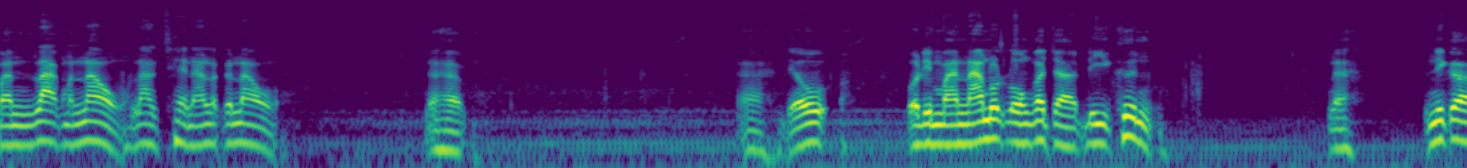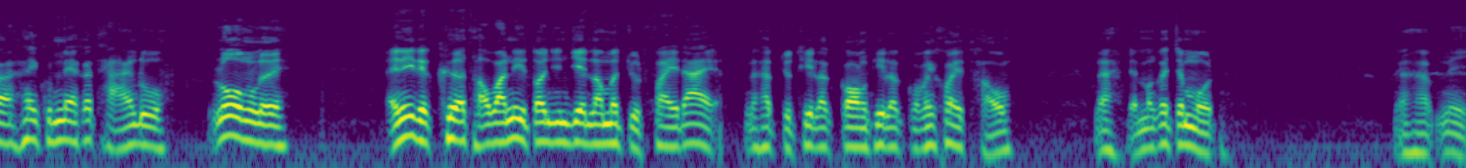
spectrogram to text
มันรากมันเน่ารากแช่น้ำแล้วก็เน่านะครับอ่าเดี๋ยวปริมาณน้ำลดลงก็จะดีขึ้นนะอันนี้ก็ให้คุณแม่เขาถางดูโล่งเลย อันนี้เดี๋ยวเครือเถาวันนี่ตอนเย็นๆเรามาจุดไฟได้นะครับ จุดทีละกองทีละกองค่อยๆเถานะเดี๋ยวมันก็จะหมดนะครับนี่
